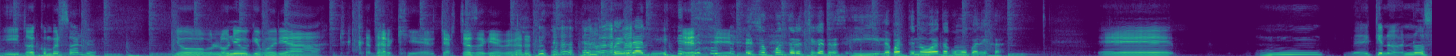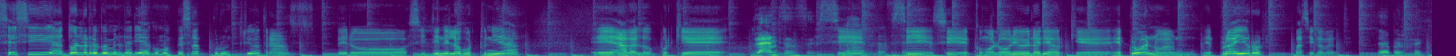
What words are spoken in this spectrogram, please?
Y todo es conversable. Yo lo único que podría rescatar que el charchazo que me pegaron Fue gratis. es sí. Eso en cuanto a la chica trans. Y la parte novata como pareja. Eh, mm, es que no, no sé si a todos les recomendaría cómo empezar por un trío trans, pero si tiene la oportunidad, eh, hágalo, porque Láncense. sí, Láncense. sí, sí, es como lo único que le haría, porque es probar, ¿no? es prueba y error, básicamente. Ya, perfecto.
